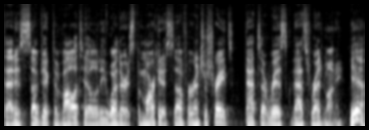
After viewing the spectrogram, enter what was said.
that is subject to volatility, whether it's the market itself or interest rates, that's at risk. That's red money. Yeah.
